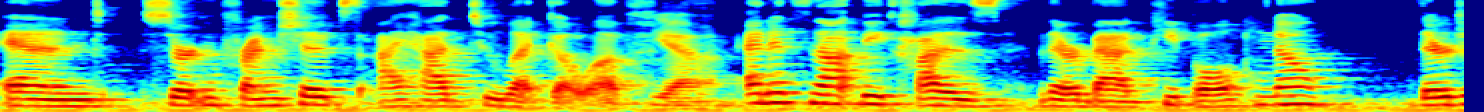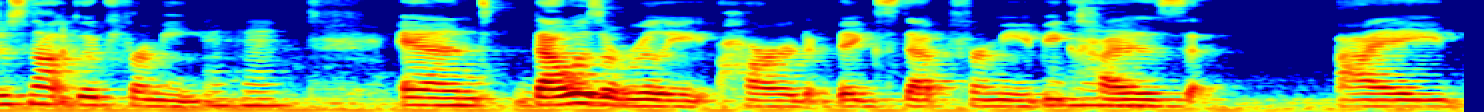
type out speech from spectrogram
And certain friendships I had to let go of. Yeah. And it's not because they're bad people No. they're just not good for me. And that was a really hard, big step for me mm-hmm. because I,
